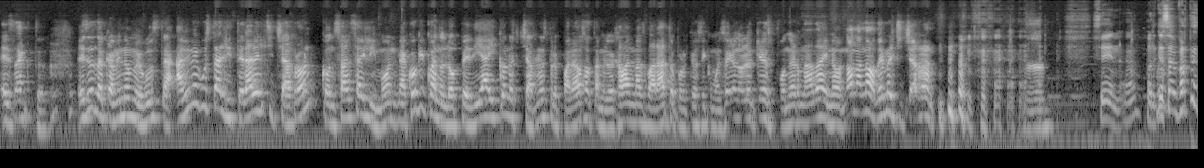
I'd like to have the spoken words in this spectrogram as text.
Exacto. Eso es lo que a mí no me gusta. A mí me gusta literal el chicharrón con salsa y limón. Me acuerdo que cuando lo pedía ahí con los chicharrones preparados hasta me lo dejaban más barato porque así como en serio no le quieres poner nada y no, no, no, no, deme el chicharrón. Ah, Sí, ¿no? Porque esa aparte,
